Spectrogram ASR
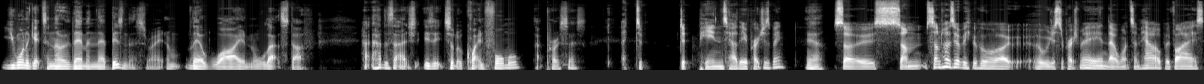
you want to get to know them and their business, right, and their why and all that stuff. How, how does that actually? Is it sort of quite informal that process? It de- depends how the approach has been. Yeah. So some sometimes there'll be people who, are, who will just approach me and they'll want some help, advice.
